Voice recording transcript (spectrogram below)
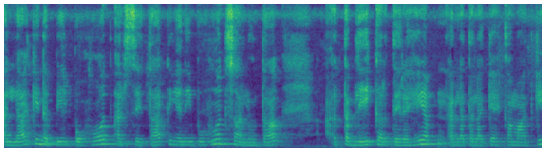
अल्लाह के नबी बहुत अरसे तक, यानी बहुत सालों तक तबलीग करते रहे अल्लाह ताला के अहकाम की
